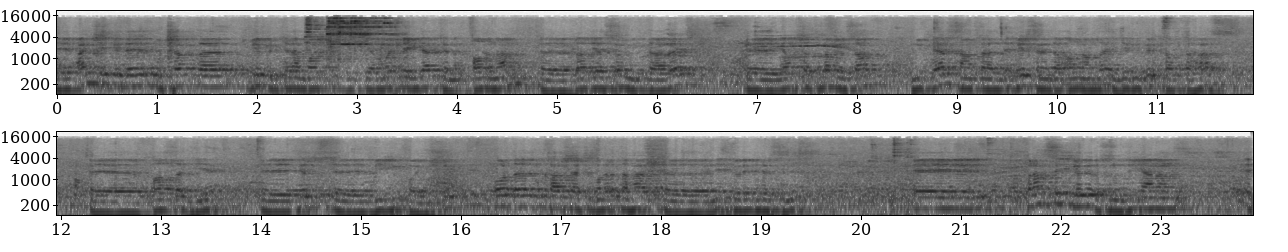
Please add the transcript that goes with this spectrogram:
Ee, aynı şekilde uçakla bir ülkeden başka bir ülkeye giderken alınan e, radyasyon miktarı e, yanlış hatırlamıyorsam nükleer santralde bir senede alınandan 21 kat daha e, fazla diye e, bir e, bilgi koymuştuk. Orada bu karşılaştırmaları daha e, net görebilirsiniz. E, Fransa'yı görüyorsunuz dünyanın e,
